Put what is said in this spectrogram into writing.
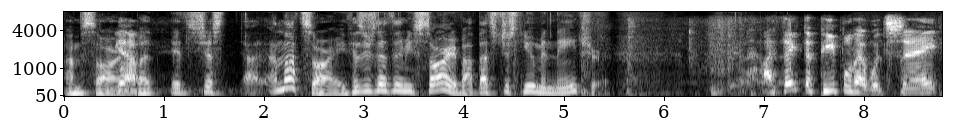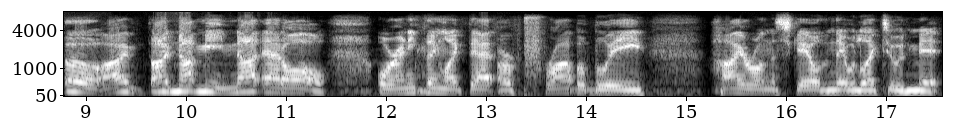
I'm sorry, Yeah. but it's just I, I'm not sorry because there's nothing to be sorry about. That's just human nature. I think the people that would say, "Oh, I'm I'm not me, not at all," or anything like that, are probably higher on the scale than they would like to admit.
